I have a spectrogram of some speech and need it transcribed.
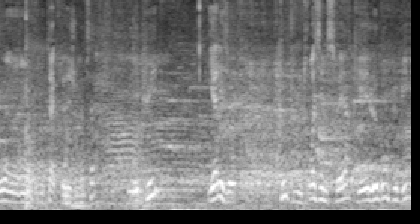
où on, on contacte des gens comme ça. Et puis, il y a les autres. Toute une troisième sphère qui est le grand public,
